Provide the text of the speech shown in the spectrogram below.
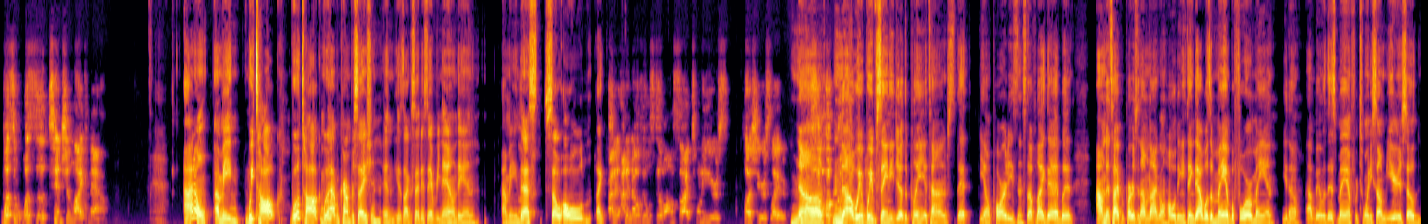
What's the, what's the tension like now? I don't. I mean, we talk. We'll talk. And we'll have a conversation, and it's like I said, it's every now and then. I mean, that's so old. Like, I didn't, I didn't know if it was still on site twenty years plus years later. no, So- no, we we've seen each other plenty of times at you know parties and stuff like that. But I'm the type of person I'm not gonna hold anything. That was a man before a man. You know, I've been with this man for twenty something years, so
